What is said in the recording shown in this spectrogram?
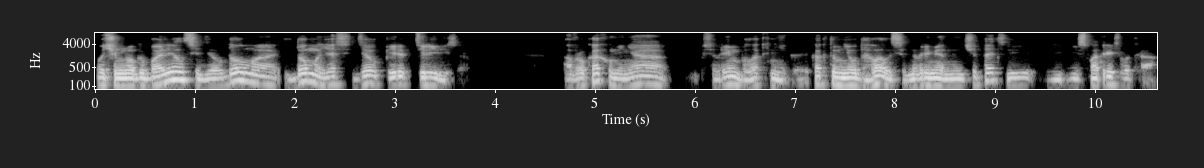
Очень много болел, сидел дома. Дома я сидел перед телевизором. А в руках у меня все время была книга. И как-то мне удавалось одновременно и читать, и, и, смотреть в экран.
